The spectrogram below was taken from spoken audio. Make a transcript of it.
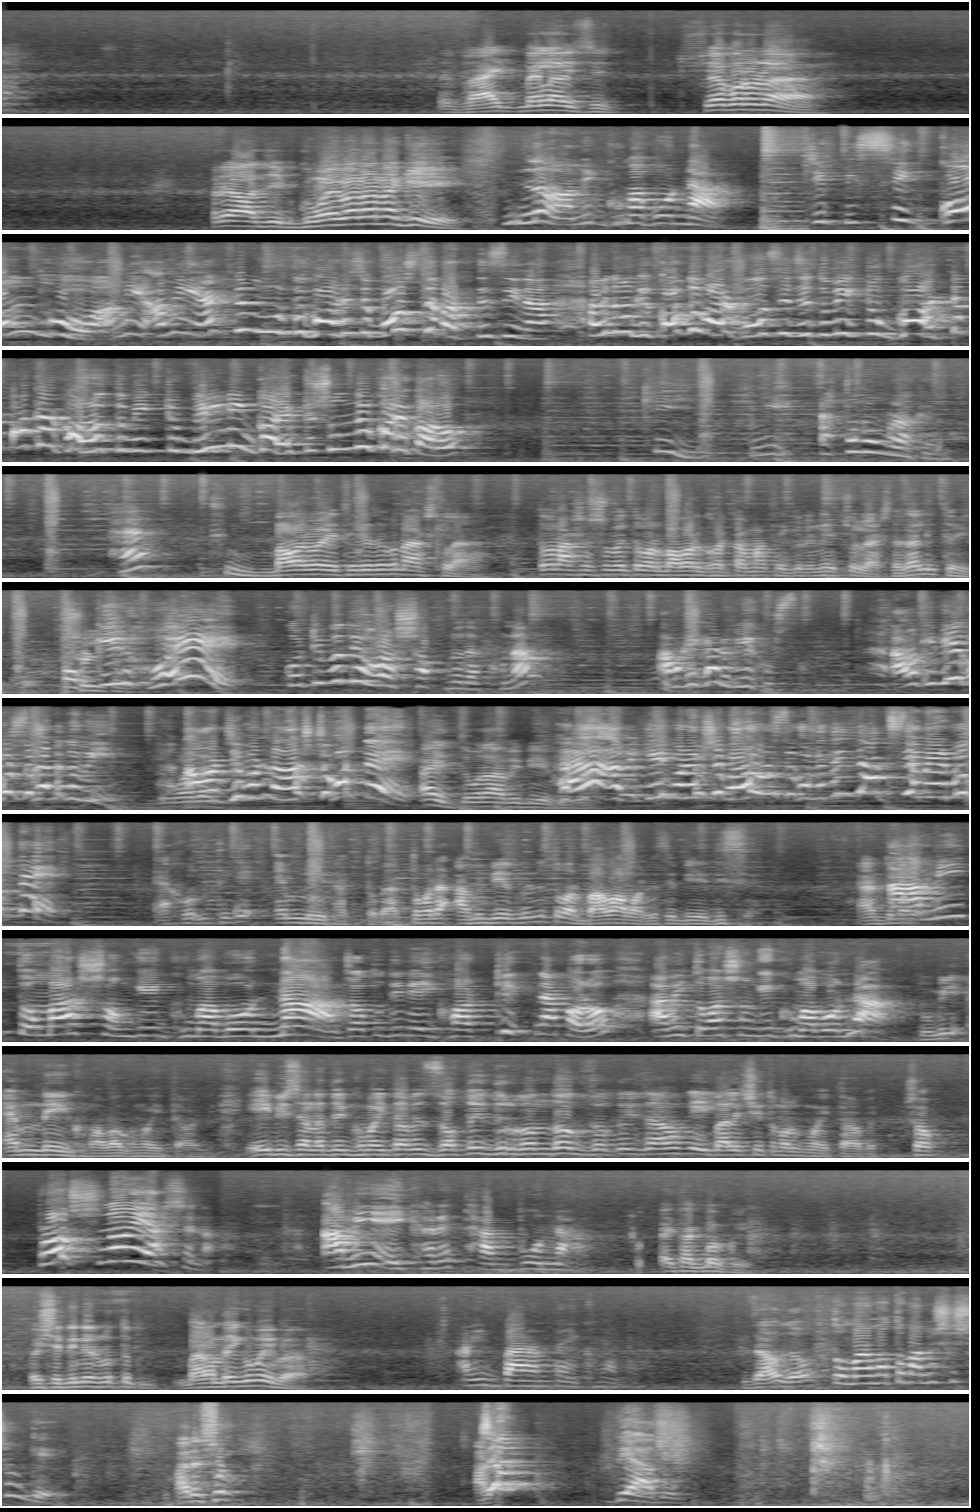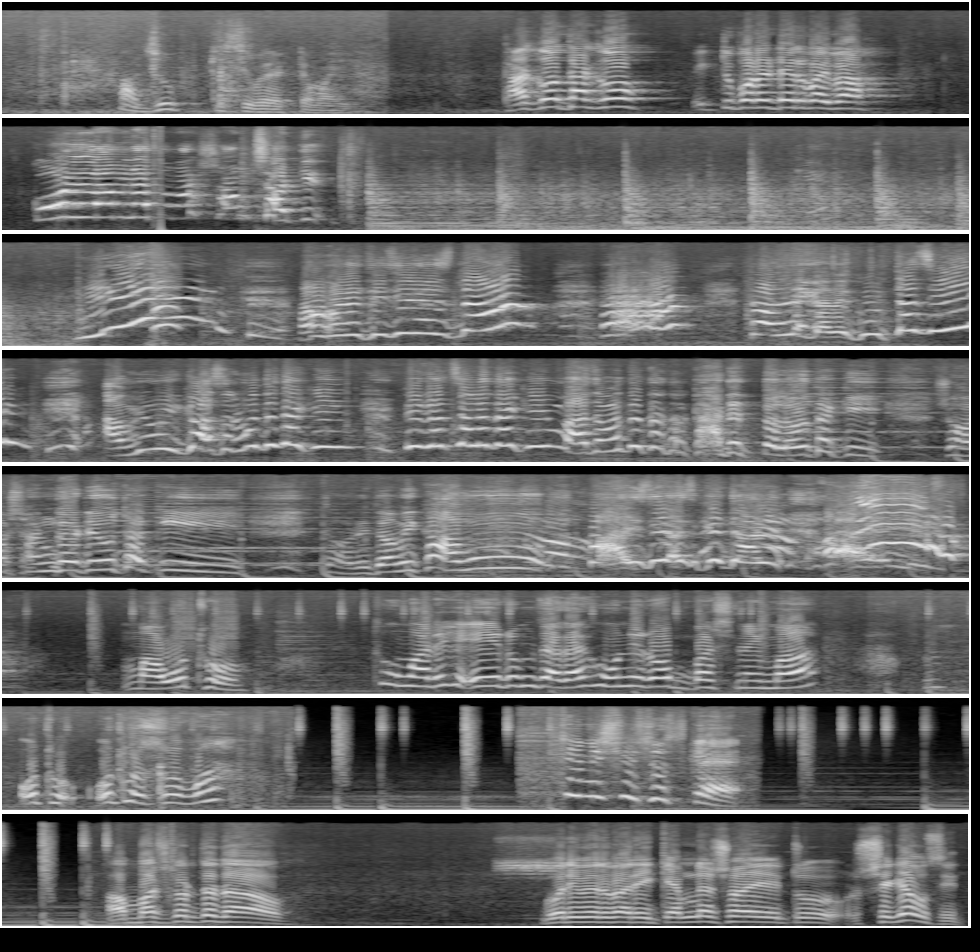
রাইট মেলা হয়েছে শুয়ে পড়ো না। আরে আজিব ঘুমাইবা না নাকি? না আমি ঘুমাবো না। যে বিশ্রী গন্ধ আমি আমি একটা মুহূর্তে ঘরে এসে বসতে পারতেছি না। আমি তোমাকে কতবার বলছি যে তুমি একটু ঘরটা পাকা করো তুমি একটু বিল্ডিং করো একটু সুন্দর করে করো। কি? তুমি এত নোংরা কেন? হ্যাঁ? বাবার বাড়ি থেকে যখন আসলা তখন আসার সময় তোমার বাবার ঘরটা মাথায় করে নিয়ে চলে আসতে জানি তো হইতো। ফকির হয়ে কোটিপতি হওয়ার স্বপ্ন দেখো না? আমাকে কেন বিয়ে করছ? আমাকে বিয়ে করছ কেন তুমি? আমার জীবন নষ্ট করতে? এই তোমার আমি বিয়ে করি। হ্যাঁ আমি কি পরিবেশে বড় হয়েছি? কোনোদিন থাকছি আমি এর মধ্যে। এখন থেকে এমনিই থাকতো আর তোমার আমি বিয়ে করিনি তোমার বাবা আমার কাছে বিয়ে দিছে। আমি তোমার সঙ্গে ঘুমাবো না। যতদিন এই ঘর ঠিক না করো আমি তোমার সঙ্গে ঘুমাবো না। তুমি এমনিই ঘুমাবো ঘুমাইতে হবে। এই বিছানাতে ঘুমাইতে হবে যতই দুর্গন্ধ হোক যতই যা হোক এই বালিশে তোমার ঘুমাইতে হবে। সব প্রশ্নই আসে না। আমি এইখানে থাকব না। এই থাকবা কই? ওই সেদিনের মতো বারান্দায় ঘুমাইবা? আমি বারান্দায় ঘুমাবো। যাও যাও। তোমার মতো মানুষের সঙ্গে? আরে শোন। চুপ! বেয়াদব। আজব কিছু একটা মাইয়া। থাকো থাকো। একটু পরে টের পাইবা। করলাম না তোমার সংসারকে আমার দিছিস না? লেগে আমি ঘুরতেছি। আমি ওই গাছের মধ্যে থাকি টিনের চালে থাকি মাঝে মাঝে তো তোর তলেও থাকি শ্মশান ঘাটেও থাকি। তোরে তো আমি খামু। পাইছি আজকে তোরে মা ওঠো। তোমার এরম জায়গায় হনের অভ্যাস নেই মা। ওঠো ওঠো তো মা। জিনিস ফিসুস কে অভ্যাস করতে দাও। গরিবের বাড়ি কেমনে সয় একটু শেখা উচিত।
